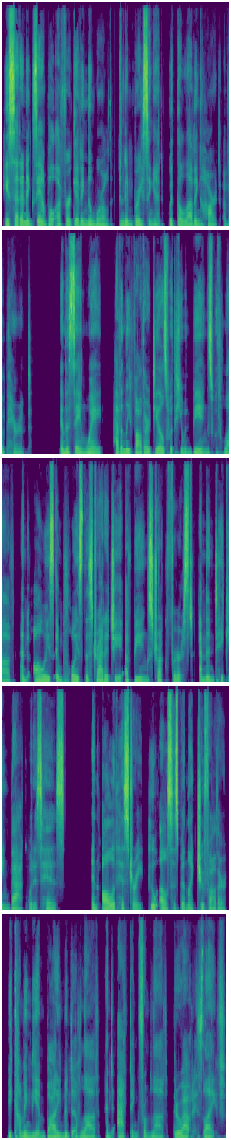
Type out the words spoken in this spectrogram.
he set an example of forgiving the world and embracing it with the loving heart of a parent. In the same way, Heavenly Father deals with human beings with love and always employs the strategy of being struck first and then taking back what is his. In all of history, who else has been like True Father, becoming the embodiment of love and acting from love throughout his life?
